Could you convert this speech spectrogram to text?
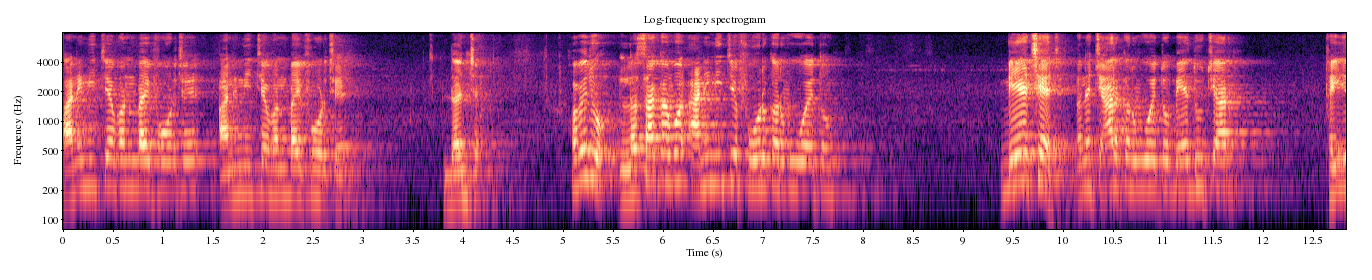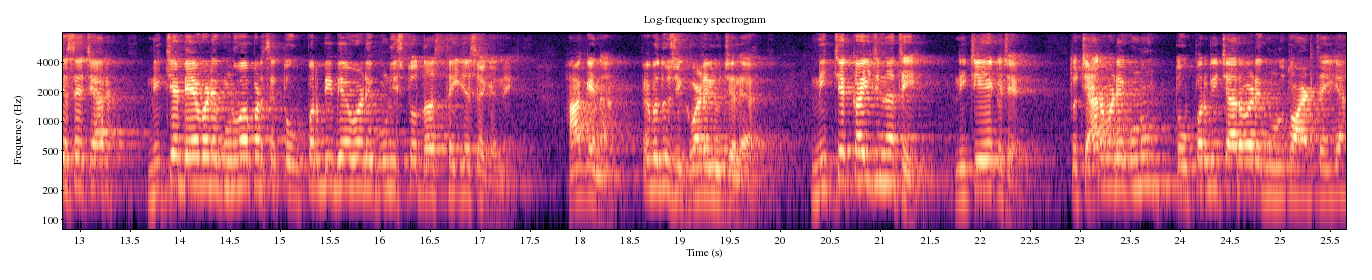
આની નીચે વન બાય ફોર છે, આની નીચે વન બાય ફોર છે. ડન છે. હવે જો લસા કરવો, આની નીચે ફોર કરવું હોય તો? બે છે જ. અને ચાર કરવું હોય તો બે દુ ચાર. થઈ જશે ચાર. નીચે બે વડે ગુણવા પડશે તો ઉપર બી બે વડે ગુણીશ તો દસ થઈ જશે કે નહીં? હા કે ના? એ બધું શીખવાડેલું છે લ્યા. નીચે કંઈ જ નથી, નીચે એક છે. તો ચાર વડે ગુણું, તો ઉપર બી ચાર વડે ગુણું, તો આઠ થઈ ગયા.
